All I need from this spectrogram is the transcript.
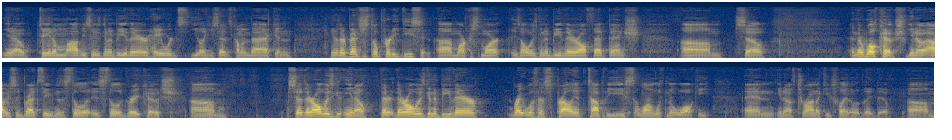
you know, Tatum obviously is going to be there. Hayward's, like you said, is coming back, and you know their bench is still pretty decent. Uh, Marcus Smart is always going to be there off that bench. Um, so, and they're well coached. You know, obviously Brad Stevens is still is still a great coach. Um, so they're always you know they're they're always going to be there right with us, probably at the top of the East, along with Milwaukee. And you know if Toronto keeps playing what they do, um,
